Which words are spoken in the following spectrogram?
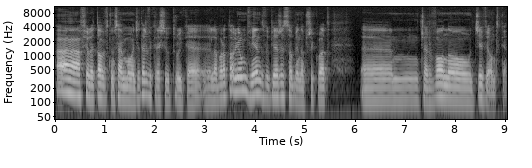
A fioletowy w tym samym momencie też wykreślił trójkę e, laboratorium, więc wybierze sobie na przykład czerwoną dziewiątkę.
